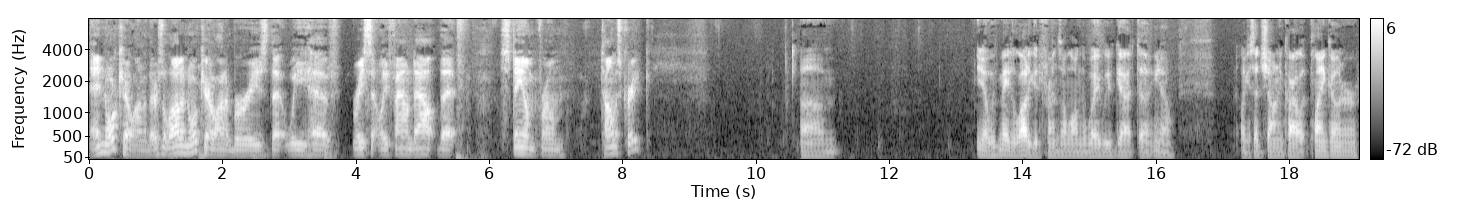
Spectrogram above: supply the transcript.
And North Carolina. There's a lot of North Carolina breweries that we have recently found out that stem from Thomas Creek. Um, you know, we've made a lot of good friends along the way. We've got, uh, you know, like I said, Sean and Kyle at Plank Owner,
